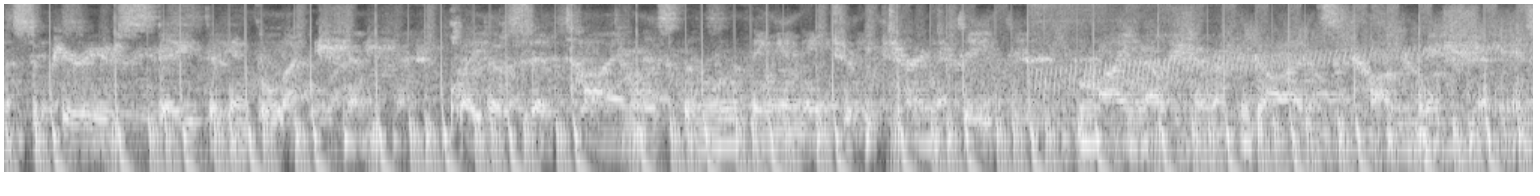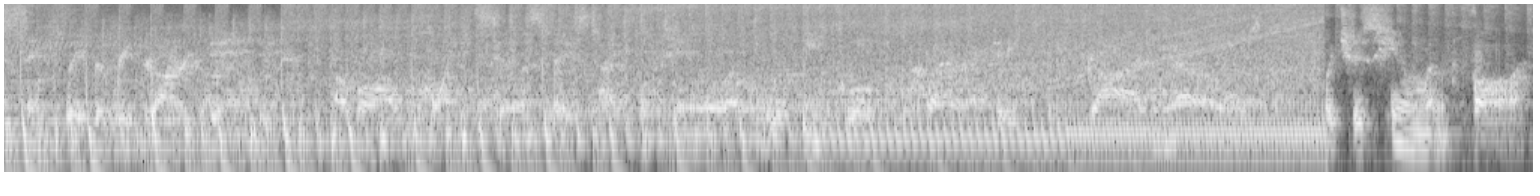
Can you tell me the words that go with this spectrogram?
a superior state of intellection. Plato said time is the moving image of eternity. My notion of God's cognition is simply the regarding of all points in the space-time continuum with equal clarity. God knows, which is human thought.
